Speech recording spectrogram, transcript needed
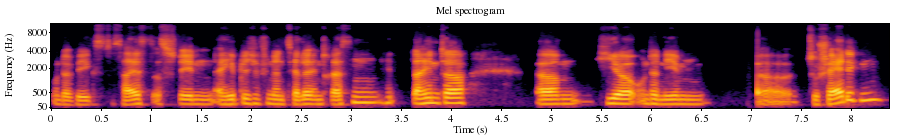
unterwegs. Das heißt, es stehen erhebliche finanzielle Interessen dahinter, ähm, hier Unternehmen äh, zu schädigen,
